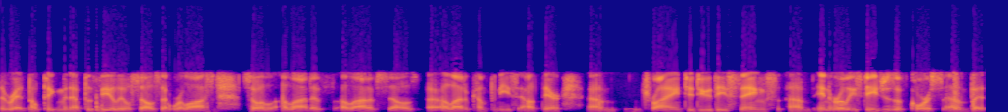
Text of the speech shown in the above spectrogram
the retinal pigment epithelial cells that were lost. So a, a lot of a lot of cells, a lot of companies out there um, trying to do these things um, in early stages, of course, um, but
